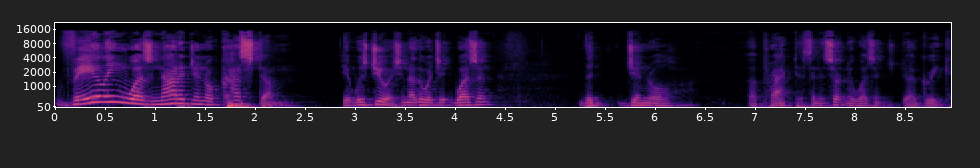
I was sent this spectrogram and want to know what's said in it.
veiling was not a general custom it was Jewish. In other words, it wasn't the general uh, practice, and it certainly wasn't uh, Greek.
